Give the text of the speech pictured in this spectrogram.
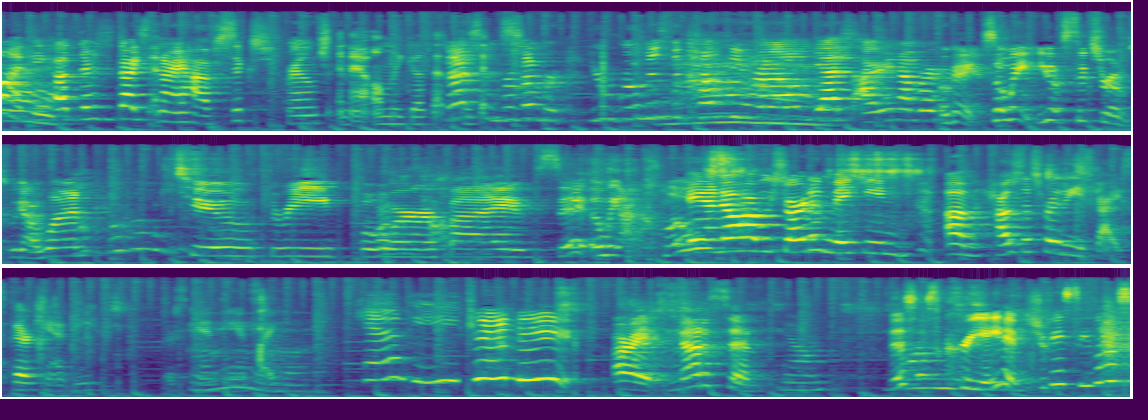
one because there's guys and I have six rooms and it only goes up to Madison, six. remember, your room is the comfy room. Yes, I remember. Okay, so wait, you have six rooms. We got one, two, three, four, five, six, and we got clothes. And I know how we started making um, houses for these guys. They're candy. There's candy inside. Candy. Candy! All right, Madison, Yum. this is creative. Did you guys see this?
